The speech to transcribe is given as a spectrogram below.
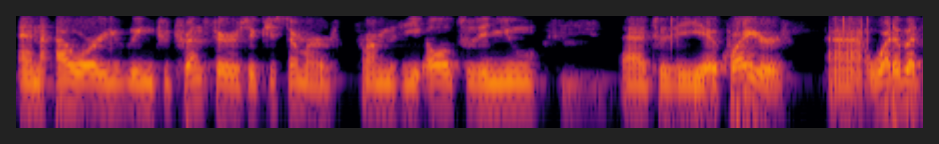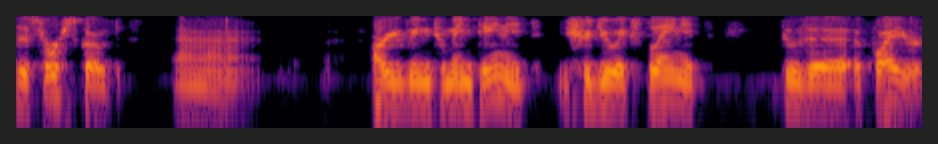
And how are you going to transfer the customer from the old to the new, mm. uh, to the acquirer? Uh, what about the source code? Uh, are you going to maintain it? Should you explain it to the acquirer?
